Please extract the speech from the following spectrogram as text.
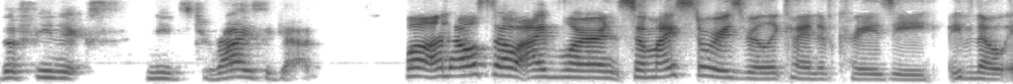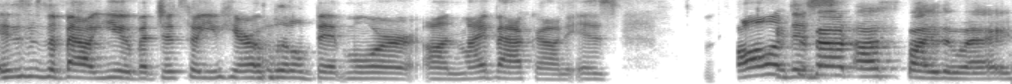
the phoenix needs to rise again. Well, and also I've learned so my story is really kind of crazy, even though this is about you, but just so you hear a little bit more on my background is all of It's this about us, by the way,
